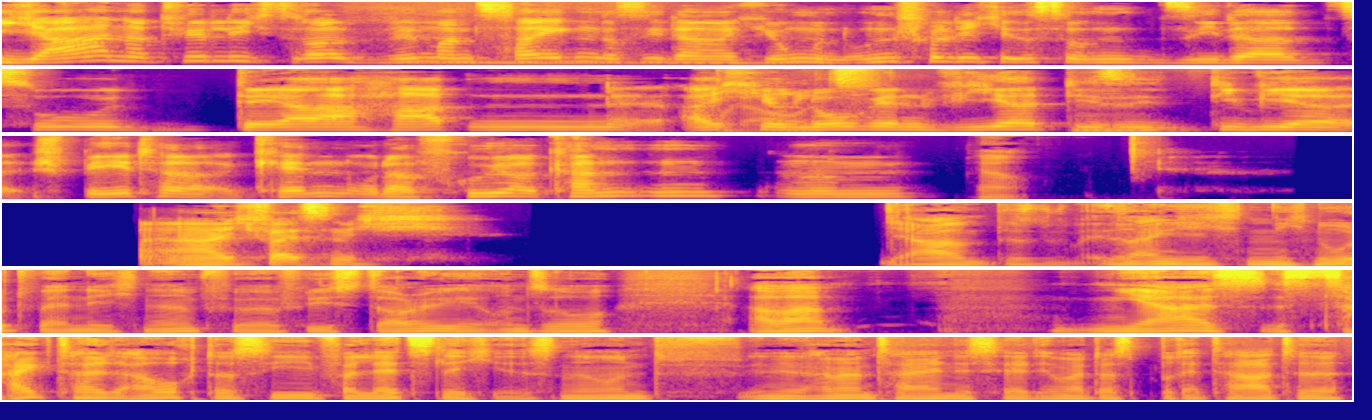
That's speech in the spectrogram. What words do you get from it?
ja, natürlich soll, will man zeigen, dass sie da jung und unschuldig ist und sie da zu der harten Archäologin wird, die, mhm. sie, die wir später kennen oder früher kannten. Ähm, ja. Ah, ich weiß nicht. Ja, ist eigentlich nicht notwendig, ne, für, für die Story und so. Aber ja, es, es zeigt halt auch, dass sie verletzlich ist, ne? Und in den anderen Teilen ist ja halt immer das brettharte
